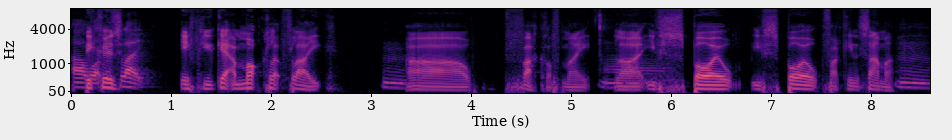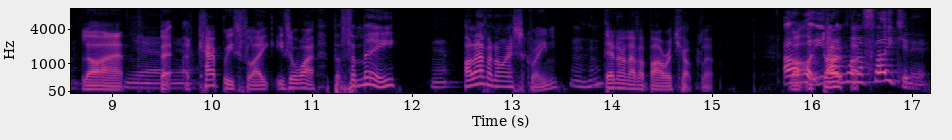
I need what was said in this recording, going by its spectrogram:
Oh, what, because flake? if you get a Mocklet flake, Mm. oh, fuck off, mate. Like you've spoiled, you've spoiled fucking summer. Mm. Like, Yeah, but yeah. a Cadbury's flake is alright. But for me, Yeah. I'll have an ice cream, Mhm. then I'll have a bar of chocolate. Oh, Like, what? You don't, don't- want I- a flake in it?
